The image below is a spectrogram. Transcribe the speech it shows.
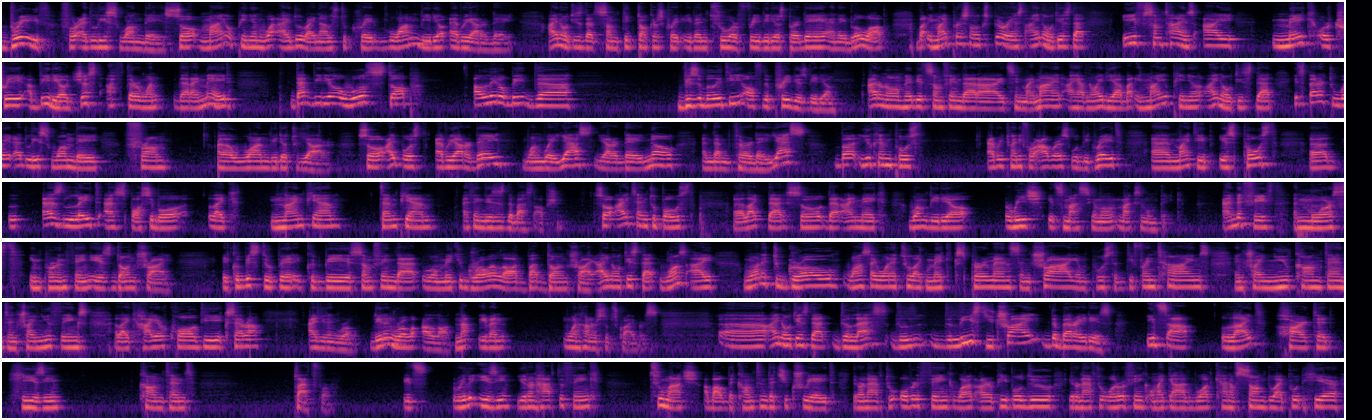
breathe for at least one day. So my opinion what i do right now is to create one video every other day. I notice that some tiktokers create even two or three videos per day and they blow up but in my personal experience i notice that if sometimes i make or create a video just after one that I made, that video will stop a little bit the visibility of the previous video. I don't know, maybe it's something that uh, it's in my mind, I have no idea, but in my opinion, I noticed that it's better to wait at least one day from uh, one video to the other. So I post every other day, one way yes, the other day no, and then the third day yes, but you can post every 24 hours would be great. And my tip is post uh, as late as possible, like 9 p.m., 10 p.m. I think this is the best option. So I tend to post uh, like that so that I make one video reach its maximum maximum peak. And the fifth and most important thing is don't try. It could be stupid, it could be something that will make you grow a lot, but don't try. I noticed that once I wanted to grow, once I wanted to like make experiments and try and post at different times and try new content and try new things like higher quality, etc. I didn't grow. Didn't grow a lot, not even 100 subscribers. Uh, I noticed that the less, the, the least you try, the better it is. It's a light-hearted, easy content platform. It's really easy. You don't have to think too much about the content that you create. You don't have to overthink what other people do. You don't have to overthink, oh my god, what kind of song do I put here?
